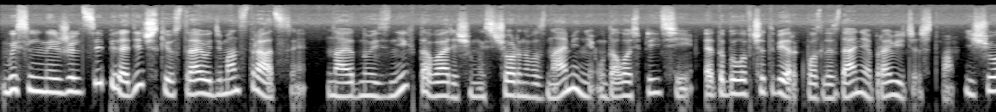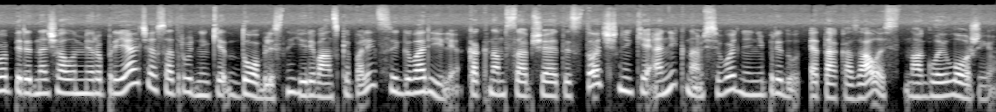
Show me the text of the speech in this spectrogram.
Выселенные жильцы периодически устраивают демонстрации, на одну из них товарищам из Черного Знамени удалось прийти. Это было в четверг возле здания правительства. Еще перед началом мероприятия сотрудники доблестной ереванской полиции говорили, как нам сообщают источники, они к нам сегодня не придут. Это оказалось наглой ложью.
